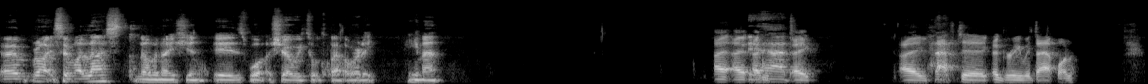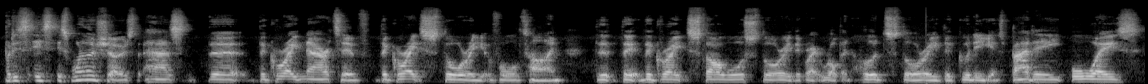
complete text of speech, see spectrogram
Um, right, so my last nomination is what a show we talked about already, He-Man. I I, It I, had- I I have to agree with that one. But it's, it's it's one of those shows that has the the great narrative, the great story of all time, the, the the great Star Wars story, the great Robin Hood story, the goodie against baddie. Always,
